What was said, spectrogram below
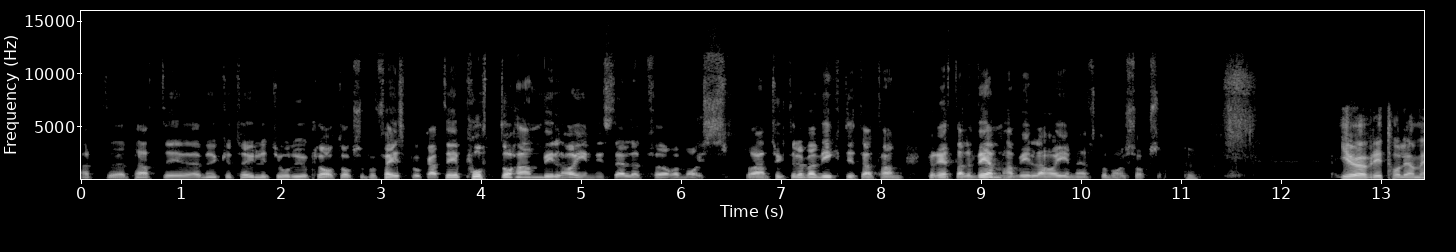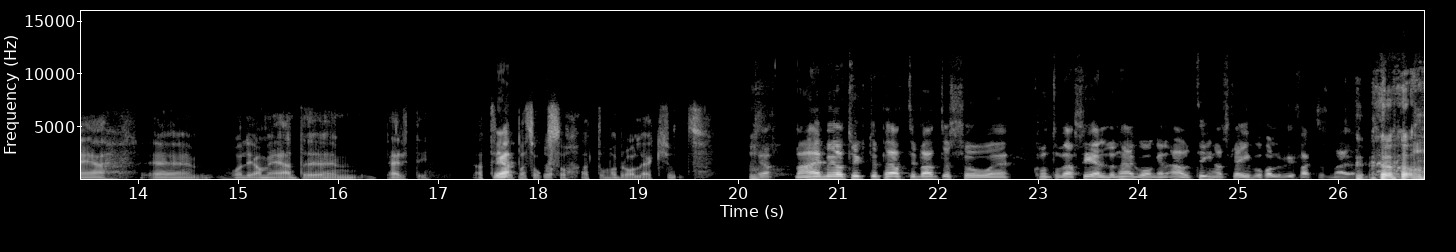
att eh, Pertti mycket tydligt gjorde ju klart också på Facebook att det är Potter han vill ha in istället för Mois. Så han tyckte det var viktigt att han berättade vem han ville ha in efter Mois också. I övrigt håller jag med, eh, håller jag med eh, Pertti. Att jag Ja. hoppas också att de har bra läkkött. Ja. Nej, men jag tyckte Pertti var inte så eh, kontroversiell den här gången. Allting han skriver håller vi faktiskt med om.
